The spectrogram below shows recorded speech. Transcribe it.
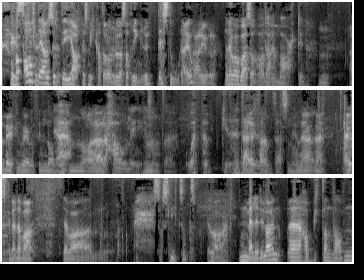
For alt det jeg hadde suttet i Jakers Mikk-katalogen og satt ringer rundt, det sto der jo. Ja, det gjorde det Og det var bare sånn, å, der er Martin. American Werewolf in London Ja, ja. og, det er Howling, ikke sant? Og et pumpkin. Det der er Fantasen. det, nei, Jeg husker det Det var Det var mm, Så slitsomt Det var det. Melody Line eh, har byttet navn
